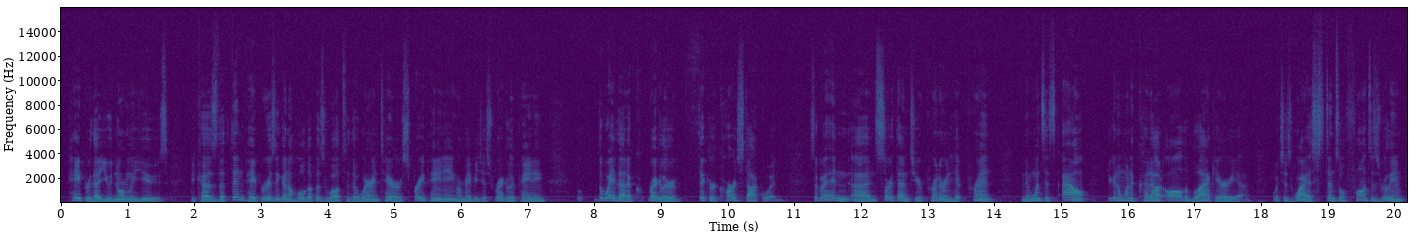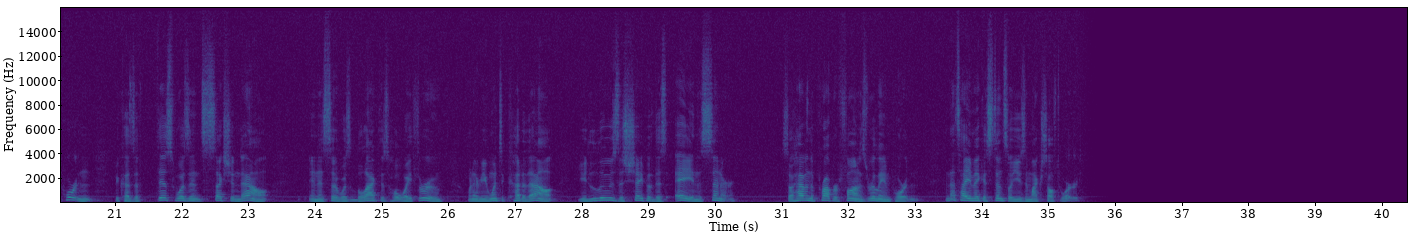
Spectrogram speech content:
paper that you would normally use because the thin paper isn't going to hold up as well to the wear and tear of spray painting or maybe just regular painting the way that a regular thicker cardstock would. So go ahead and uh, insert that into your printer and hit print and then once it's out you're going to want to cut out all the black area which is why a stencil font is really important because if this wasn't sectioned out and instead was black this whole way through, whenever you went to cut it out, you'd lose the shape of this A in the center. So having the proper font is really important. And that's how you make a stencil using Microsoft Word.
